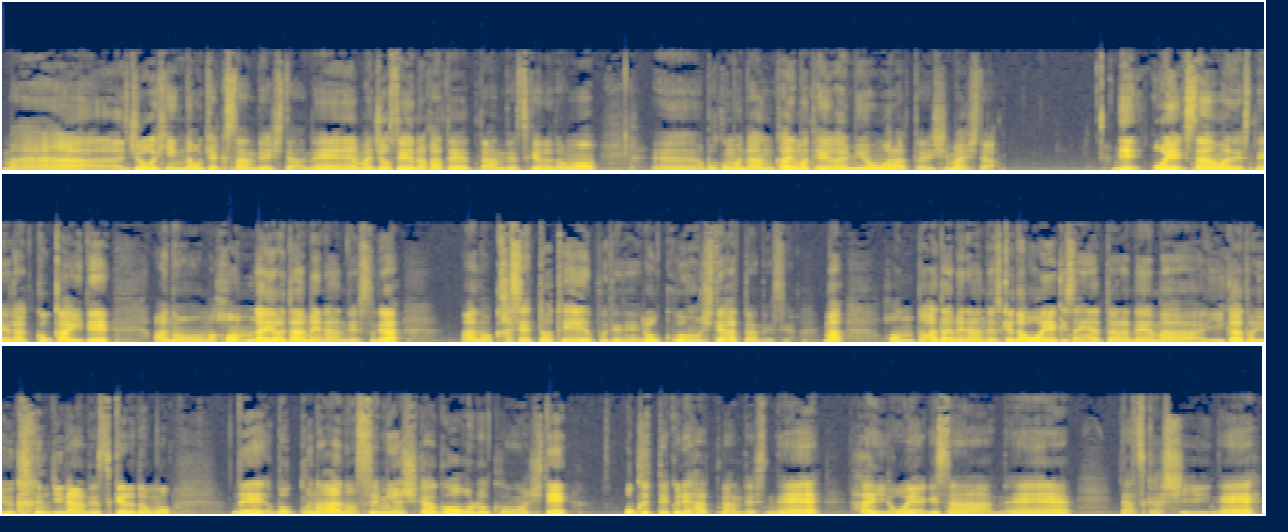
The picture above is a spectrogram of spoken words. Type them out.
まあ、上品なお客さんでしたね。まあ、女性の方やったんですけれども、うん、僕も何回も手紙をもらったりしました。で、大八木さんはですね、落語会で、あの、まあ、本来はダメなんですが、あのカセットテープでね録音してはったんですよ。まあ本当はダメなんですけど大八木さんやったらねまあいいかという感じなんですけれどもで僕のあの住吉かごを録音して送ってくれはったんですね。はい大八木さんね懐かしいね。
